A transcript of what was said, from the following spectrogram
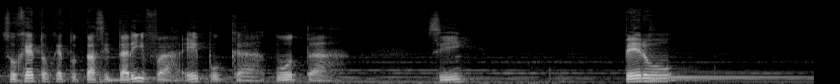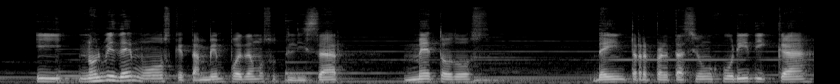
sujeto, objeto, tasa y tarifa, época, cuota, ¿sí? Pero y no olvidemos que también podemos utilizar métodos de interpretación jurídica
